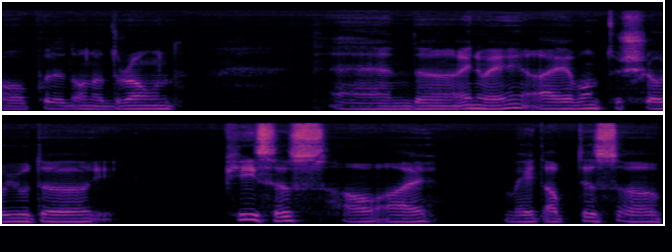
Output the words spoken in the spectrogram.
or put it on a drone. And uh, anyway I want to show you the pieces how I made up this uh,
